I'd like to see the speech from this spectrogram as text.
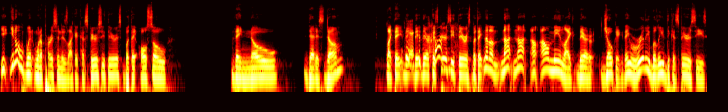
you, you know when when a person is like a conspiracy theorist but they also they know that it's dumb like they, they, they they're a it's fun. conspiracy theorists but they no no not not I don't mean like they're joking they really believe the conspiracies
